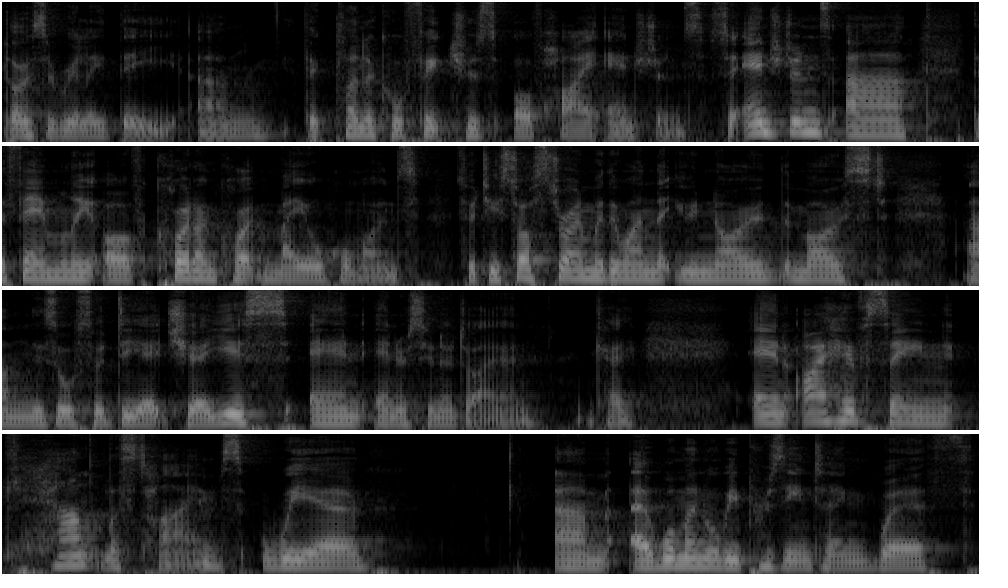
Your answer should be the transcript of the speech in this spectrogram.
those are really the um, the clinical features of high androgens. So androgens are the family of quote unquote male hormones. So testosterone, with the one that you know the most. Um, there's also DHEAS and androstenedione. Okay, and I have seen countless times where um, a woman will be presenting with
